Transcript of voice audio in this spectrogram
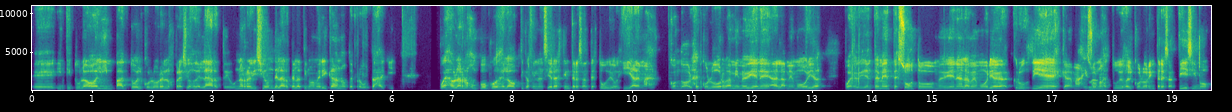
eh, intitulado El impacto del color en los precios del arte, una revisión del arte latinoamericano, te preguntas allí. ¿Puedes hablarnos un poco desde la óptica financiera de este interesante estudio? Y además, cuando hablas de color, a mí me viene a la memoria, pues evidentemente Soto, me viene a la memoria Cruz 10, que además hizo unos estudios del color interesantísimimo,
